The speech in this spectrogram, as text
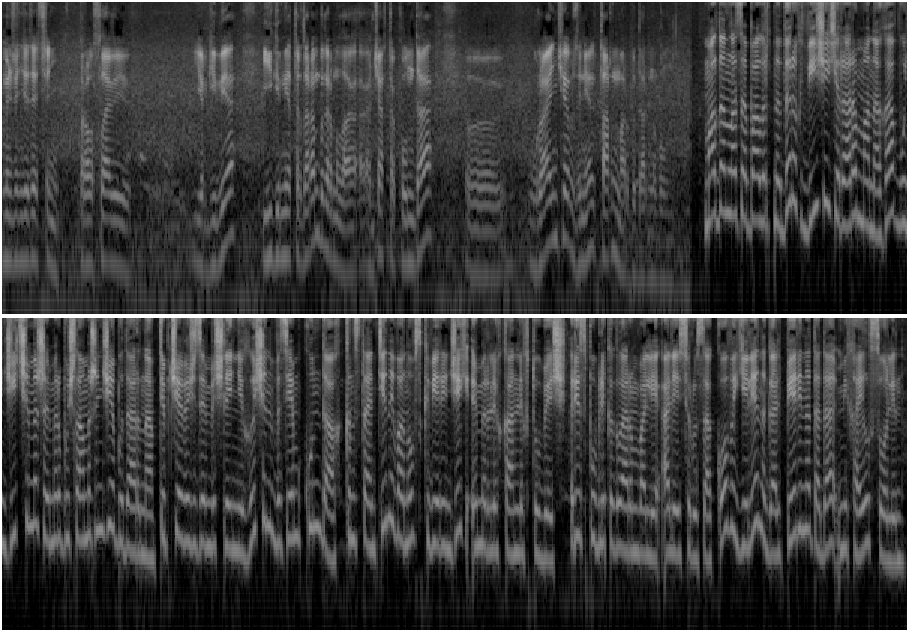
Мен жендесесін православие ергибе игі метрдаран будармала, анчақта кунда урайынче візене тарын мар бударны болны. Малдан лаза балыртны дырық виже херары манага вунжичімі жемір бұшламышынже бұдарны. Тепчеве жізем вешленне ғышын візем кундах. Константин Иванов скверінжех өмірлік канлық тубеш. Республика Гларым Вали Олеся Русакова, Елена Гальперина, тада Михаил Солин.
